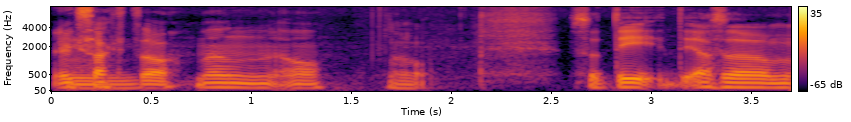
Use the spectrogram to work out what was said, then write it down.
exakta, men ja. Ja. Så det, det, alltså,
